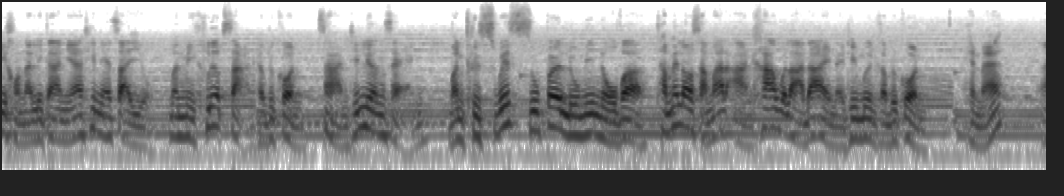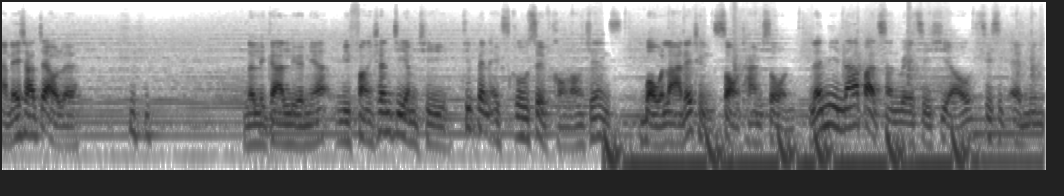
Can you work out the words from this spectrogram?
ดีของนาฬิกาเนี้ยที่เนสใส่อยู่ มันมีเคลือบสารครับทุกคน สารที่เรืองแสง มันคือ Swiss Super Luminova ทำให้เราสามารถอ่านค่าเวลาได้ในที่มืดครับทุกคน เห็นไหมอ่านได้ชัดแจ๋วเลย นาฬิกาเรือนนี้มีฟังก์ชัน GMT ที่เป็น Exclusive ของ Longines บอกเวลาได้ถึง 2 Time Zone และมีหน้าปัด Sunray สีเขียว 41 มิล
